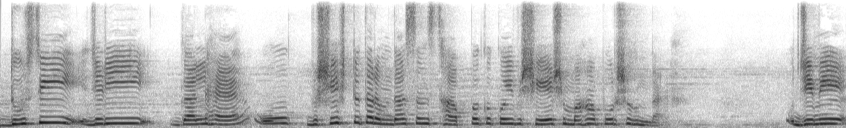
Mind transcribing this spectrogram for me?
ਦੂਸਰੀ ਜਿਹੜੀ ਗੱਲ ਹੈ, ਉਹ ਵਿਸ਼ਿਸ਼ਟ ਧਰਮ ਦਾ ਸੰਸਥਾਪਕ ਕੋਈ ਵਿਸ਼ੇਸ਼ ਮਹਾਂਪੁਰਸ਼ ਹੁੰਦਾ ਹੈ। ਜਿਵੇਂ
